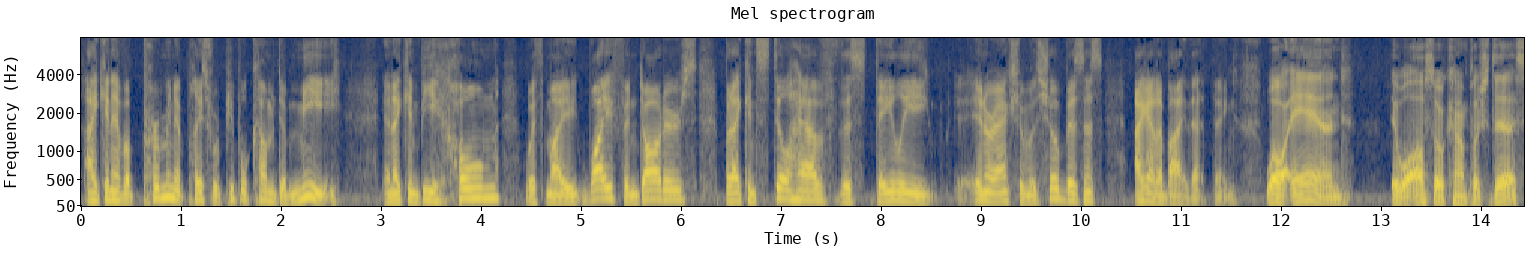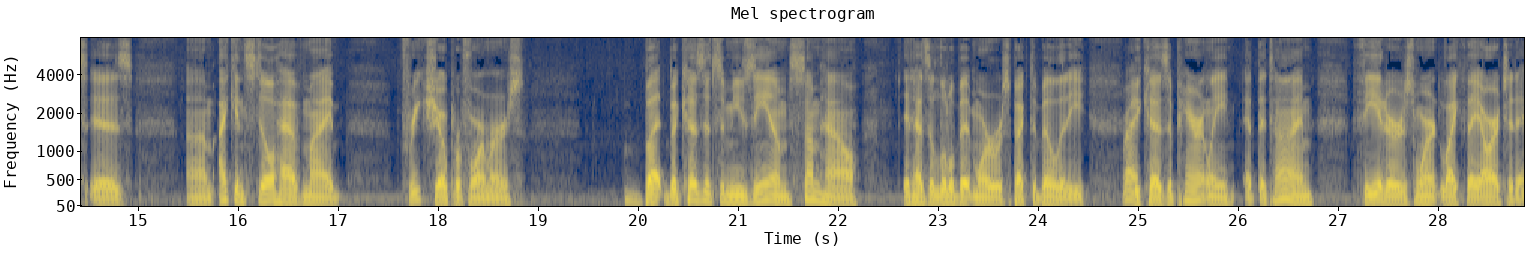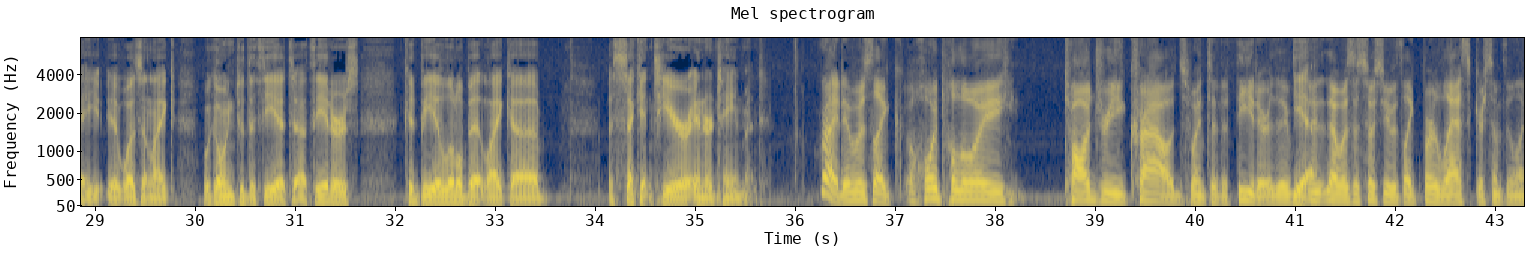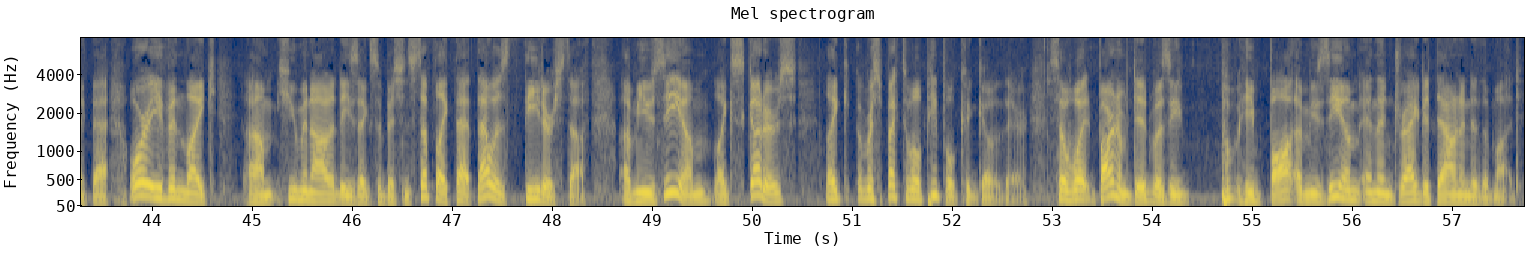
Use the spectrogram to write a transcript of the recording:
I can have a permanent place where people come to me." and I can be home with my wife and daughters, but I can still have this daily interaction with show business, I got to buy that thing. Well, and it will also accomplish this: is um, I can still have my freak show performers, but because it's a museum, somehow it has a little bit more respectability. Right. Because apparently, at the time, theaters weren't like they are today. It wasn't like we're going to the theater. Theaters could be a little bit like a, a second tier entertainment. Right. It was like hoi polloi, tawdry crowds went to the theater. They, Yeah. That was associated with like burlesque or something like that. Or even like um, human oddities exhibitions, stuff like that. That was theater stuff. A museum like Scudder's, like respectable people could go there. So what Barnum did was he he bought a museum and then dragged it down into the mud.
